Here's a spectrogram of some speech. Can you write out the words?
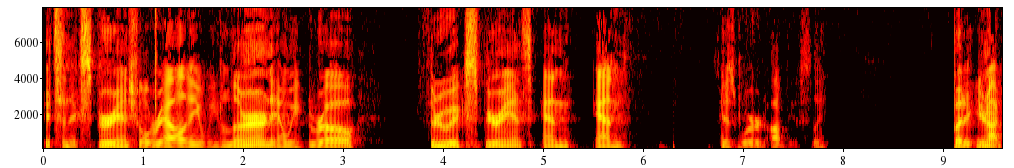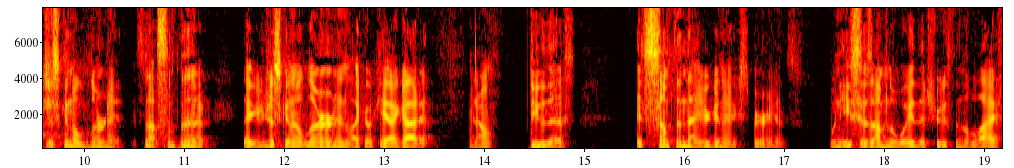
It's an experiential reality. We learn and we grow through experience and, and his word, obviously. But it, you're not just going to learn it. It's not something that, that you're just going to learn and, like, okay, I got it, you know, do this. It's something that you're going to experience. When he says, I'm the way, the truth, and the life,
